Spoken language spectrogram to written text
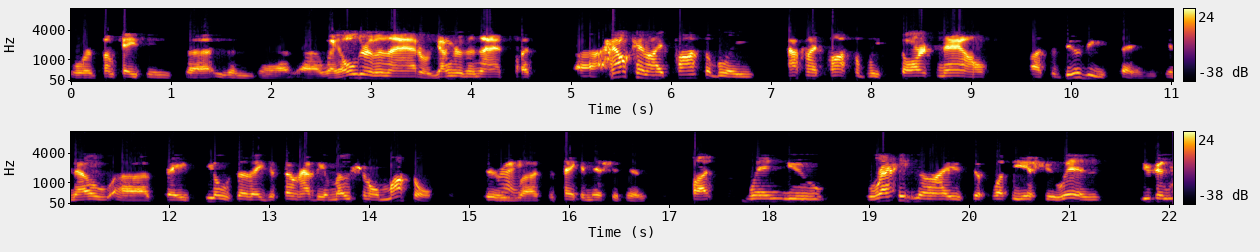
or in some cases uh, even uh, uh, way older than that, or younger than that. But uh, how can I possibly how can I possibly start now uh, to do these things? You know, uh, they feel as though they just don't have the emotional muscle to Right. uh, to take initiative. But when you recognize just what the issue is, you can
